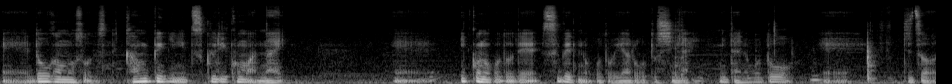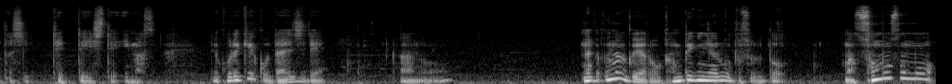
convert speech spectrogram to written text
えー動画もそうですね。完璧に作り込まない、えー一個のことで全てのことをやろうとしない。みたいなことを、えー実は私徹底しています。でこれ結構大事であのなんかうまくやろう完璧にやろうとすると、まあ、そもそも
